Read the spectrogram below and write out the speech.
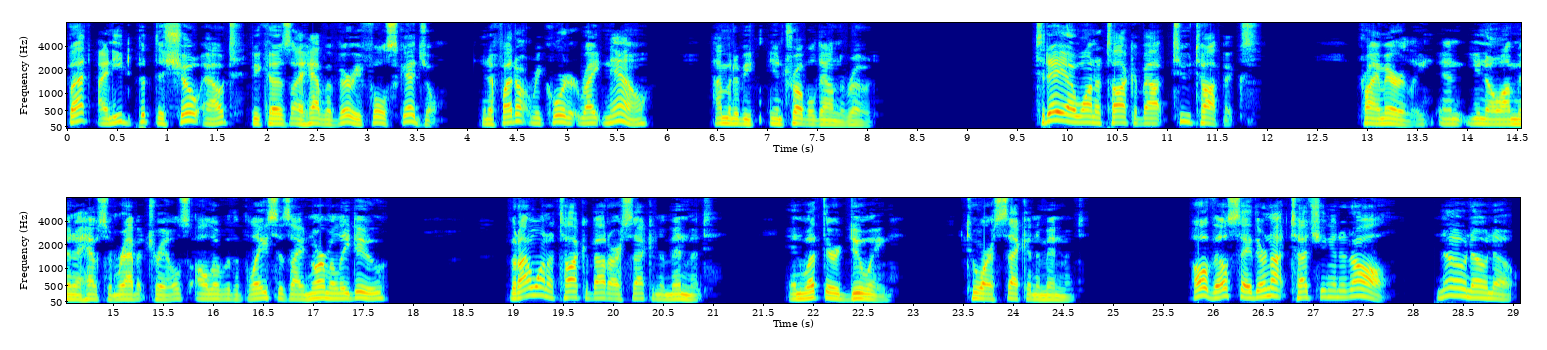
But I need to put this show out because I have a very full schedule, and if I don't record it right now, I'm going to be in trouble down the road. Today I want to talk about two topics primarily, and you know I'm going to have some rabbit trails all over the place as I normally do. But I want to talk about our Second Amendment and what they're doing to our Second Amendment. Oh, they'll say they're not touching it at all. No, no, no.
